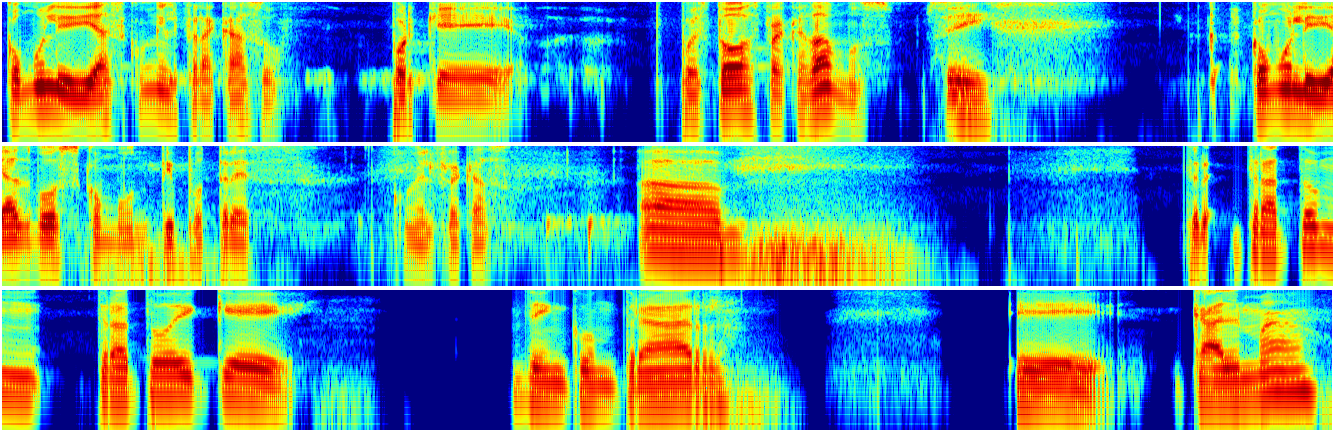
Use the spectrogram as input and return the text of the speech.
¿cómo lidias con el fracaso? Porque pues todos fracasamos, ¿sí? Sí. ¿Cómo lidias vos como un tipo 3 con el fracaso? Um, tr- trato, trato de que. de encontrar eh, calma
